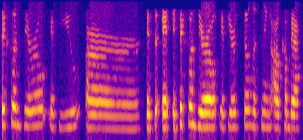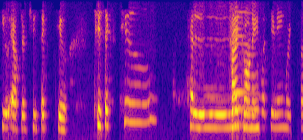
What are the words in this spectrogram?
610 if you are it's it's 610 if you're still listening I'll come back to you after 262 262 hello Hi Toni. What's your name? Where Hey,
